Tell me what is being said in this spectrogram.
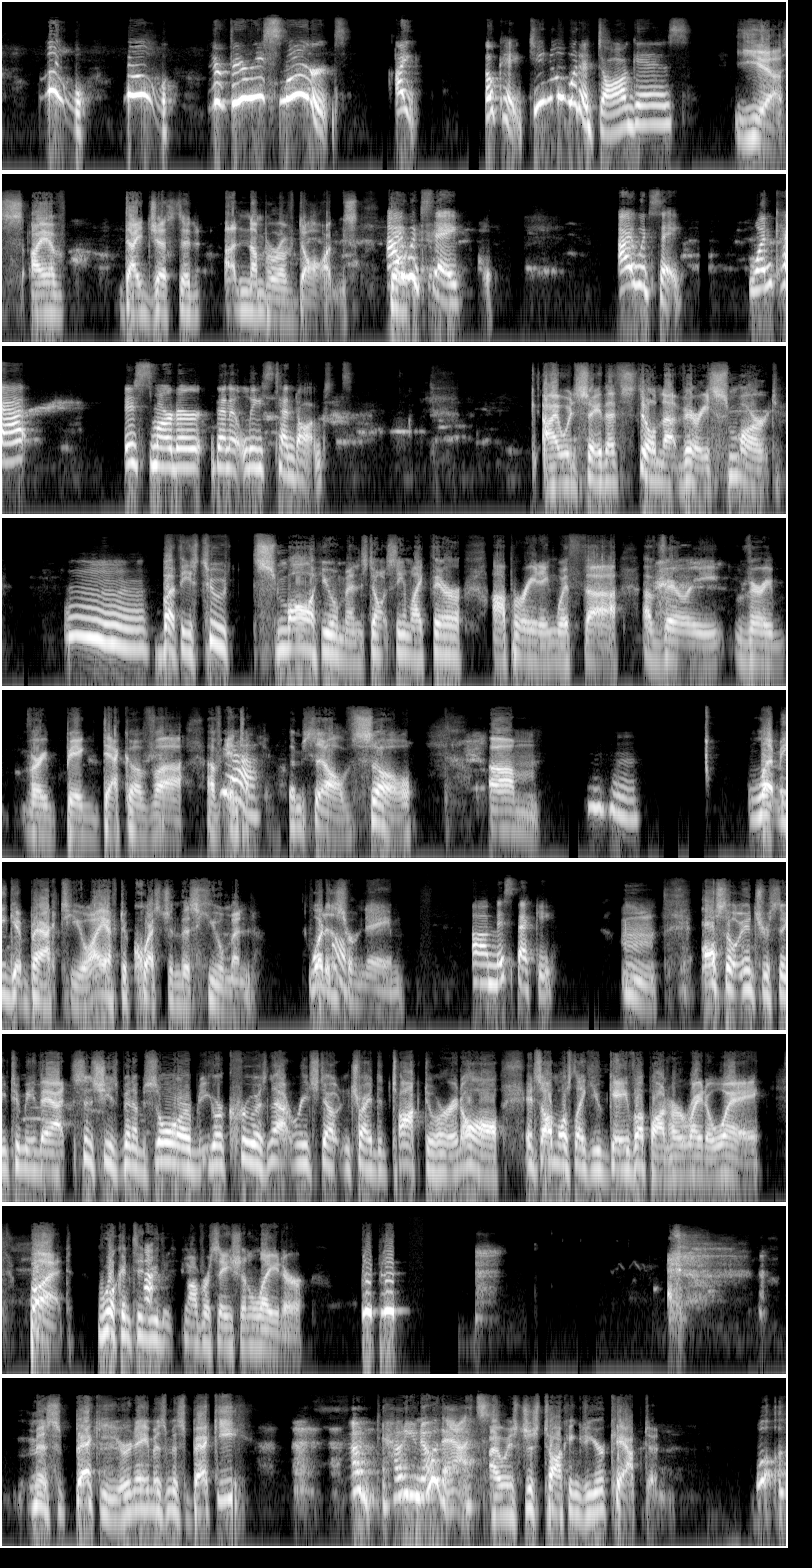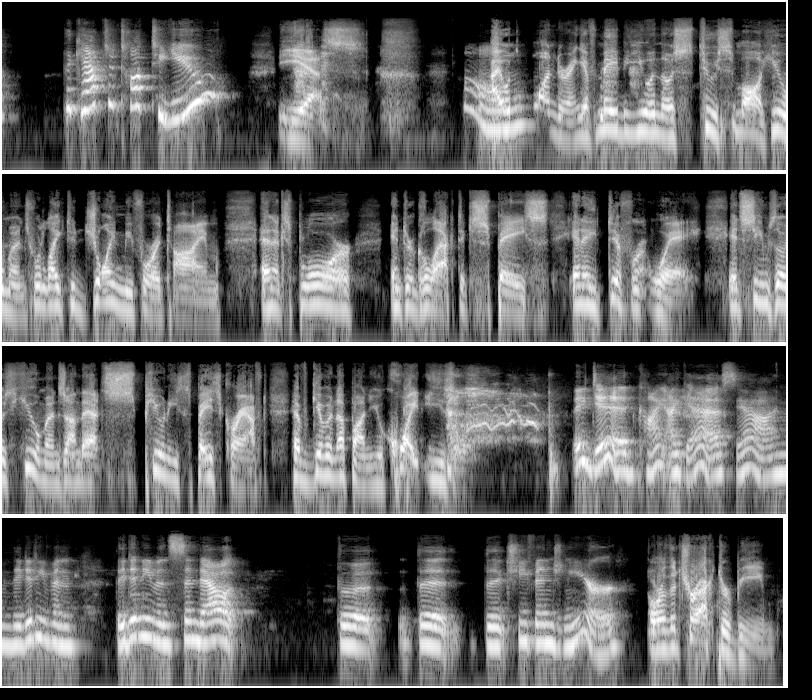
no no they're very smart i okay do you know what a dog is Yes, I have digested a number of dogs. I Don't would say, I would say, one cat is smarter than at least 10 dogs. I would say that's still not very smart, Hmm. but these two small humans don't seem like they're operating with uh, a very, very, very big deck of uh, of Yeah. themselves. So, um, hmm let me get back to you. I have to question this human. What is Oh. her name? Uh, Miss Becky. Hmm. Also interesting to me that since she's been absorbed, your crew has not reached out and tried to talk to her at all. It's almost like you gave up on her right away. But we'll continue this conversation later. Blip, blip. Miss Becky, your name is Miss Becky? How, how do you know that? I was just talking to your captain. Well, the captain talked to you? Yes. Oh. I was oh. wondering if maybe you and those two small humans would like to join me for a time and explore intergalactic space in a different way. It seems those humans on that puny spacecraft have given up on you quite easily. They did, kind I guess. Yeah. I mean they didn't even they didn't even send out the the the chief engineer Or the tractor beam.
